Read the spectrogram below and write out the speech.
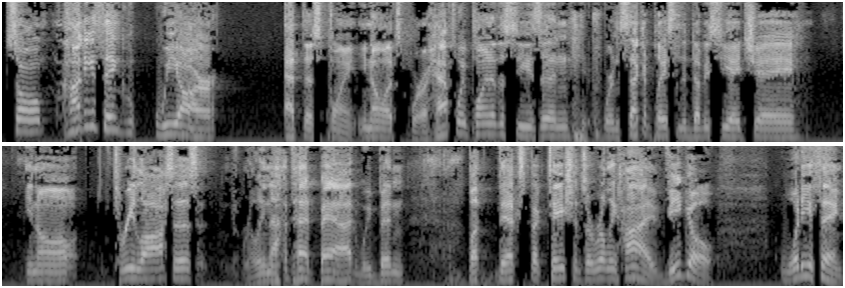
So, how do you think we are at this point? You know, it's we're halfway point of the season. We're in second place in the WCHA. You know, three losses, really not that bad. We've been but the expectations are really high. Vigo, what do you think?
